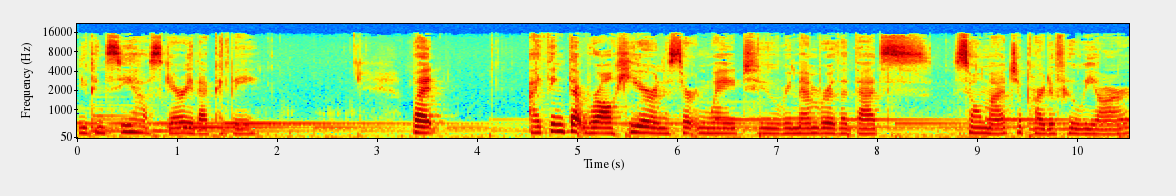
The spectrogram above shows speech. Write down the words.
you can see how scary that could be. But I think that we're all here in a certain way to remember that that's so much a part of who we are,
